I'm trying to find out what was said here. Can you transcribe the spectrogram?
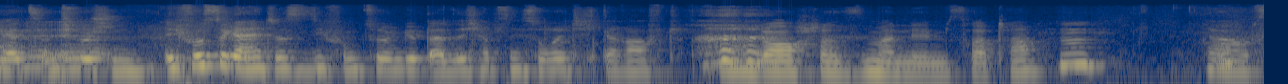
Jetzt inzwischen. Ich wusste gar nicht, dass es die Funktion gibt, also ich habe es nicht so richtig gerafft. Doch, das ist mein Lebensretter. Hm. Ja. Ups.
